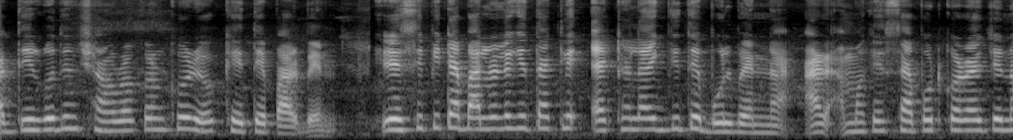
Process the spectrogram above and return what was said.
আর দীর্ঘদিন সংরক্ষণ করেও খেতে পারবেন। রেসিপিটা ভালো লেগে থাকলে একটা লাইক দিতে ভুলবেন না। আর আমাকে সাপোর্ট করার জন্য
